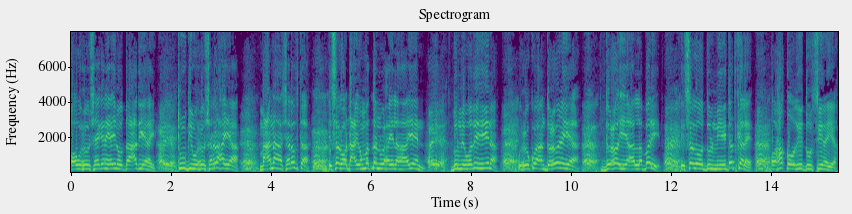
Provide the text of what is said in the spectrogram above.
oo wuxuu sheeganayaa inuu daacad yahay. Tuuggii wuxuu sharaxayaa macnaha sharafta isagoo dhacay ummad dhan waxay lahaayeen. Dulmi wadihiina wuxuu ku andacoonayaa duco iyo allabari isagoo dulmiyey dad kale oo xaqoodii duulsiinaya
